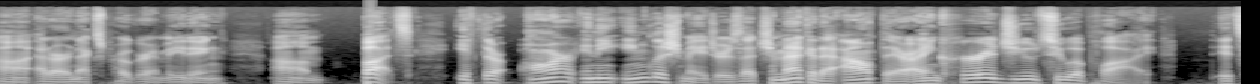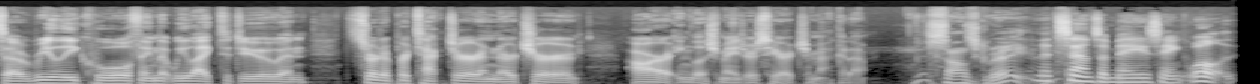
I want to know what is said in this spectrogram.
uh, at our next program meeting. Um, but if there are any English majors at Chemeketa out there, I encourage you to apply. It's a really cool thing that we like to do and sort of protector and nurture our English majors here at Chemeketa. It sounds great. That sounds amazing. Well,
